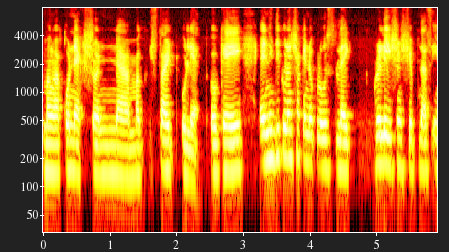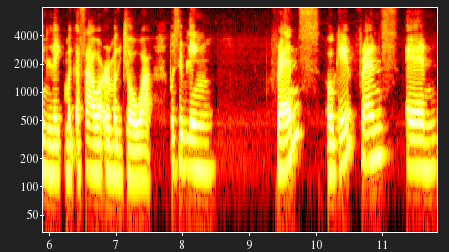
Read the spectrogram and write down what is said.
mga connection na mag-start ulit, okay? And hindi ko lang siya kino-close like relationship na as in like mag-asawa or mag-jowa. Posibleng friends, okay? Friends and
